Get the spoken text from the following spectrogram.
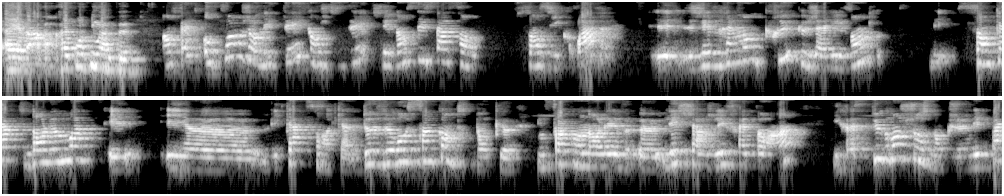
Raconte-nous un peu. En fait, au point où j'en étais, quand je disais, j'ai lancé ça sans, sans y croire, euh, j'ai vraiment cru que j'allais vendre 100 cartes dans le mois. Et, et euh, mes cartes sont à 2,50 euros. Donc, euh, une fois qu'on enlève les charges, les frais de port, hein, il reste plus grand chose. Donc, je n'ai pas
